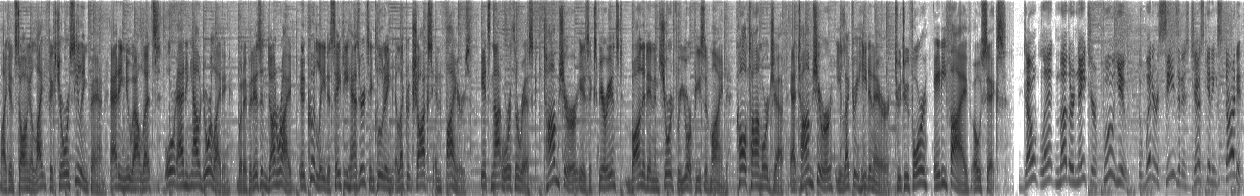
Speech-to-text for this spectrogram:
like installing a light fixture or ceiling fan, adding new outlets, or adding outdoor lighting. But if it isn't done right, it could lead to safety hazards, including electric shocks and fires. It's not worth the risk. Tom Shearer is experienced, bonded, and insured for your peace of mind. Call Tom or Jeff at Tom Shearer Electric Heat and Air, 224 8506. Don't let Mother Nature fool you. The winter season is just getting started,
